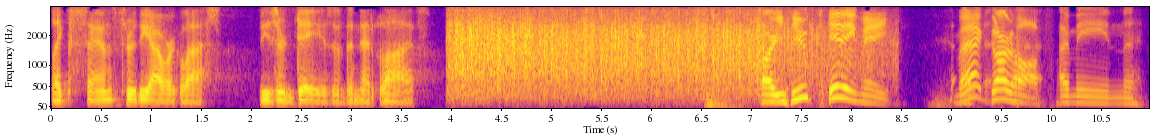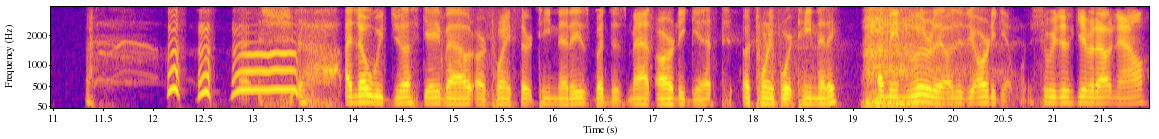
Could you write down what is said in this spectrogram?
Like sands through the hourglass, these are days of the Net Live. Are you kidding me? Matt Garthoff. I mean, I know we just gave out our 2013 Netties, but does Matt already get a 2014 Nettie? I mean, literally, does he already get one? Should we just give it out now?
